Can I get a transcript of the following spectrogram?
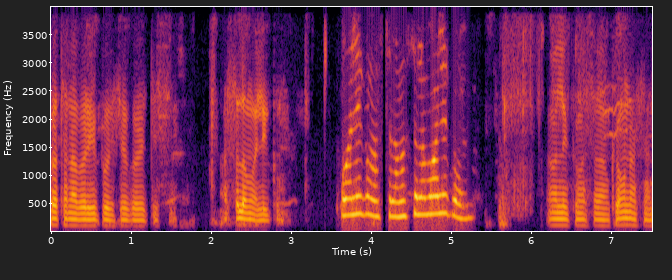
কথা না বাড়িয়ে পরিচয় করে দিচ্ছি। আসসালামু আলাইকুম। ওয়ালাইকুম আসসালাম আসসালামু আলাইকুম। ওয়ালাইকুম আসসালাম কেমন আছেন?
